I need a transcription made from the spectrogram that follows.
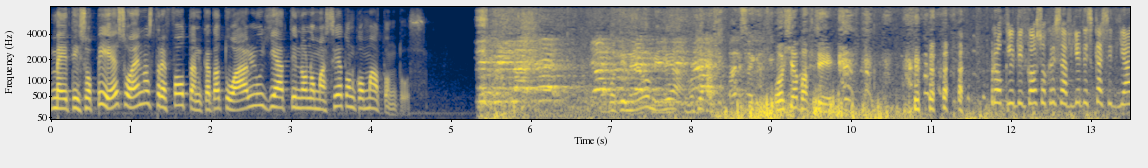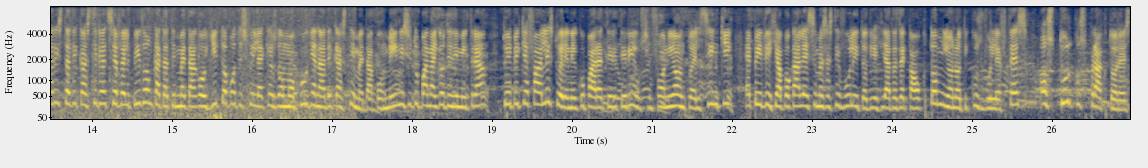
με τις οποίες ο ένας τρεφόταν κατά του άλλου για την ονομασία των κομμάτων τους. Από την νεόμιλία, όχι από αυτή. Προκλητικός ο Χρυσαυγήτης Κασιδιάρης στα δικαστήρια της Ευελπίδων κατά τη μεταγωγή του από τις φυλακές Δομοκού για να δικαστεί με τα απομήνυση του Παναγιώτη Δημητρά, του επικεφαλής του Ελληνικού Παρατηρητηρίου Συμφωνιών του Ελσίνκι, επειδή είχε αποκαλέσει μέσα στη Βουλή το 2018 μειονοτικούς βουλευτές ως Τούρκους πράκτορες.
